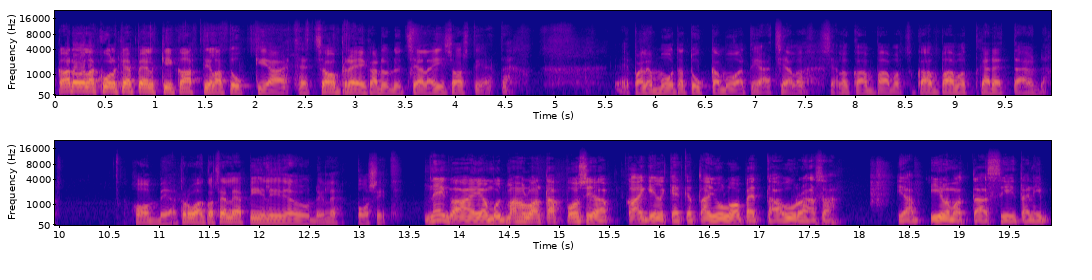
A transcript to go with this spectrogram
kaduilla kulkee pelkkiä kattilatukkia, että, että se on breikannut nyt siellä isosti, että ei paljon muuta tukkamuotia, että siellä on, siellä on kampaamot, kampaamot kädet täynnä hommia. Ruokoselle ja Piiliinilundille posit. Nega ei ole, mutta mä haluan antaa posia kaikille, ketkä tajuu lopettaa uransa ja ilmoittaa siitä, niin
